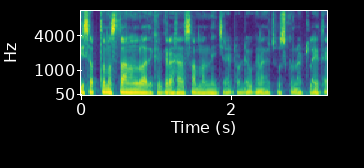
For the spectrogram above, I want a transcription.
ఈ సప్తమ స్థానంలో అధిక గ్రహ సంబంధించినటువంటివి కనుక చూసుకున్నట్లయితే.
